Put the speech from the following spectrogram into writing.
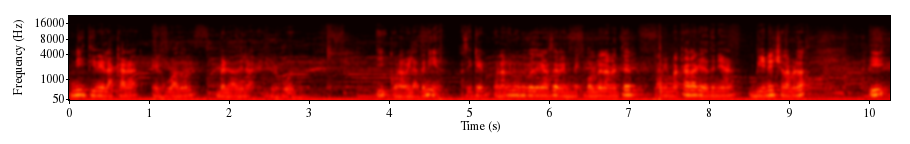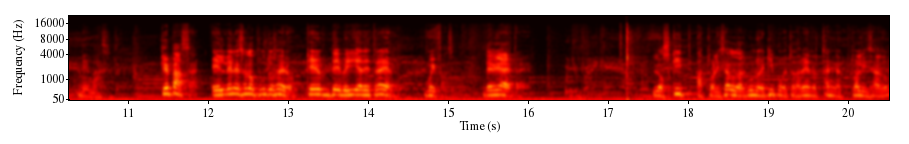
ni tiene la cara el jugador verdadera en el juego y Konami la tenía. Así que Konami lo único que tenía que hacer es volver a meter la misma cara que ya tenía bien hecha, la verdad, y demás. ¿Qué pasa? El DLC 2.0, ¿qué debería de traer? Muy fácil. Debería de traer los kits actualizados de algunos equipos que todavía no están actualizados,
